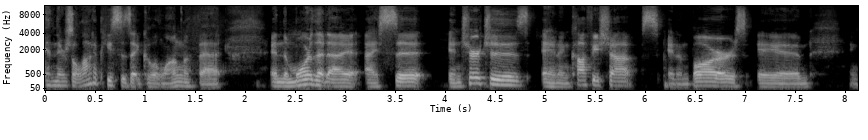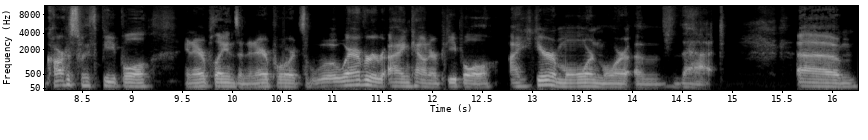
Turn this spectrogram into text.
and there's a lot of pieces that go along with that. And the more that I, I sit in churches and in coffee shops and in bars and in cars with people in airplanes and in airports wherever i encounter people i hear more and more of that. Um,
